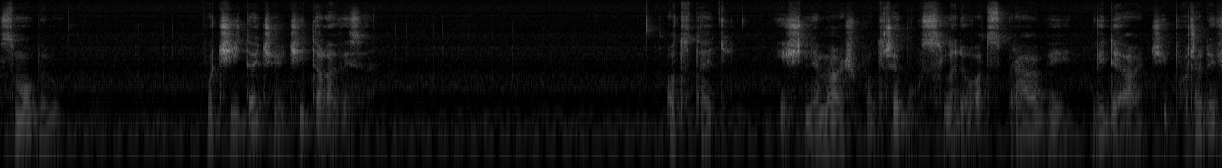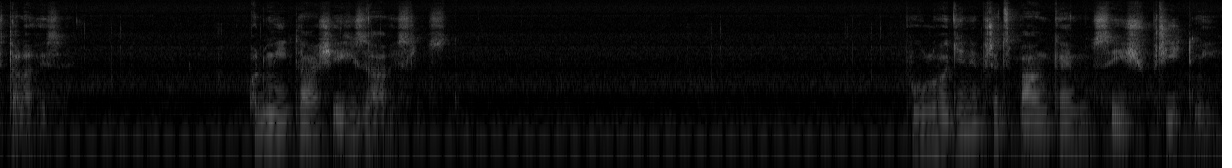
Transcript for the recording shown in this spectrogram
z mobilu, počítače či televize. Od teď již nemáš potřebu sledovat zprávy, videa či pořady v televizi. Odmítáš jejich závislost. Půl hodiny před spánkem si již v přítmí.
